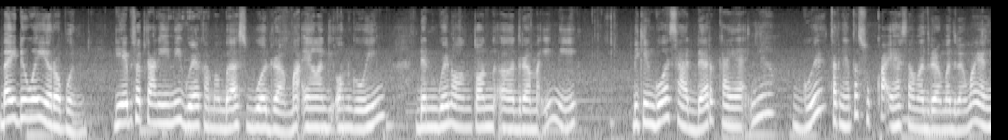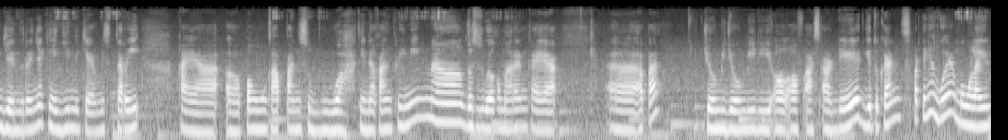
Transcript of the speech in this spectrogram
By the way, Yorobun, di episode kali ini gue akan membahas sebuah drama yang lagi ongoing dan gue nonton uh, drama ini bikin gue sadar kayaknya gue ternyata suka ya sama drama-drama yang genrenya kayak gini kayak misteri kayak uh, pengungkapan sebuah tindakan kriminal. Terus juga kemarin kayak uh, apa zombie-zombie di All of Us Are Dead gitu kan. Sepertinya gue mulai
